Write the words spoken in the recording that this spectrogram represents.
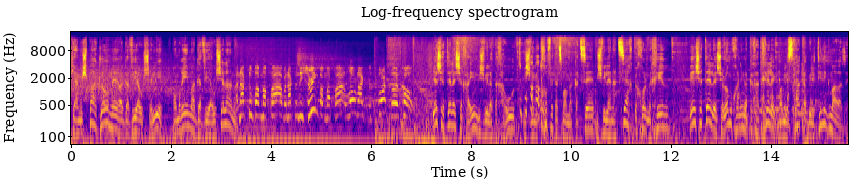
כי המשפט לא אומר הגביע הוא שלי, אומרים הגביע הוא שלנו. אנחנו במפה ואנחנו נשארים במפה, לא רק בספורט, בכל. יש את אלה שחיים בשביל התחרות, בשביל לדחוף את עצמם לקצה, בשביל לנצח בכל מחיר, ויש את אלה שלא מוכנים לקחת חלק במשחק הבלתי נגמר הזה.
